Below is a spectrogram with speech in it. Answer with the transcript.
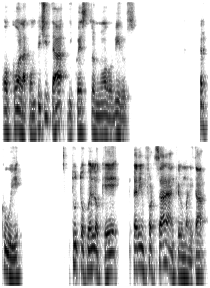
o con la complicità di questo nuovo virus. Per cui tutto quello che per rinforzare anche l'umanità.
